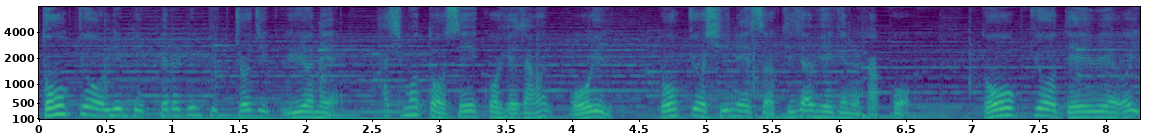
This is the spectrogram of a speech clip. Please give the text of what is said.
도쿄 올림픽 패럴림픽 조직위원회 하시모토 세이코 회장은 5일 도쿄 시내에서 기자회견을 갖고 도쿄 대회의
